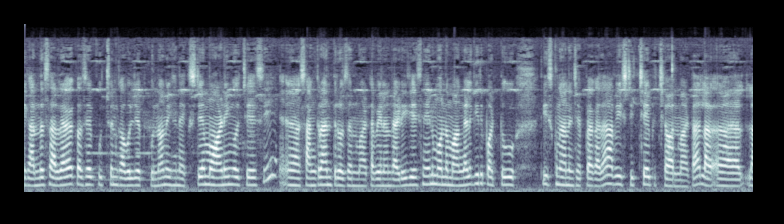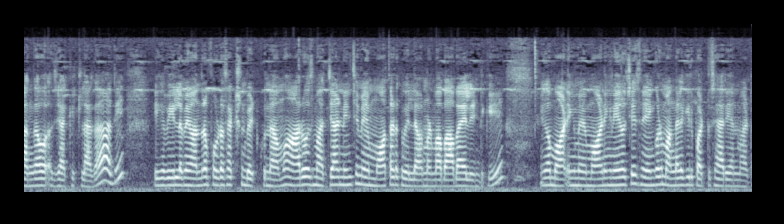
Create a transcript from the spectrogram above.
ఇక అందరు సరదాగా కాసేపు కూర్చొని కబుర్లు చెప్పుకున్నాం ఇక నెక్స్ట్ డే మార్నింగ్ వచ్చేసి సంక్రాంతి రోజు అనమాట వీళ్ళని రెడీ చేసి నేను మొన్న మంగళగిరి పట్టు తీసుకున్నానని చెప్పా కదా అవి స్టిచ్ చేయించాం అనమాట లంగా జాకెట్ లాగా అది. ఇక వీళ్ళ మేము అందరం ఫోటో సెక్షన్ పెట్టుకున్నాము. ఆ రోజు మధ్యాహ్నం నుంచి మేము మోతడకు వెళ్ళాం అనమాట మా బాబాయ్ ఇంటికి. ఇక మార్నింగ్ మేము మార్నింగ్ నేను వచ్చేసి నేను కూడా మంగళగిరి పట్టు శారీ అనమాట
